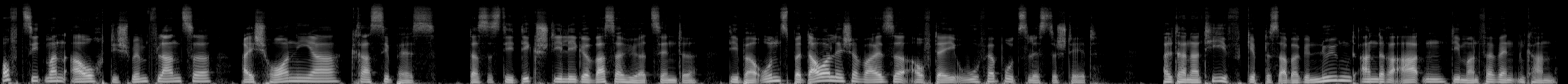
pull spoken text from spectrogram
Oft sieht man auch die Schwimmpflanze Eichhornia crassipes. Das ist die dickstielige Wasserhyazinthe, die bei uns bedauerlicherweise auf der EU-Verbotsliste steht. Alternativ gibt es aber genügend andere Arten, die man verwenden kann.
